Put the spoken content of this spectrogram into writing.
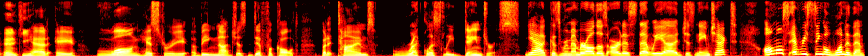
and he had a long history of being not just difficult, but at times recklessly dangerous. Yeah, because remember all those artists that we uh, just name checked? Almost every single one of them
